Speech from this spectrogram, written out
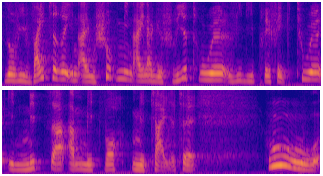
sowie weitere in einem Schuppen in einer Gefriertruhe, wie die Präfektur in Nizza am Mittwoch mitteilte. Huh,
